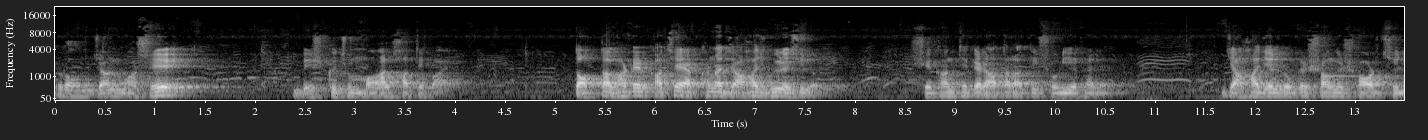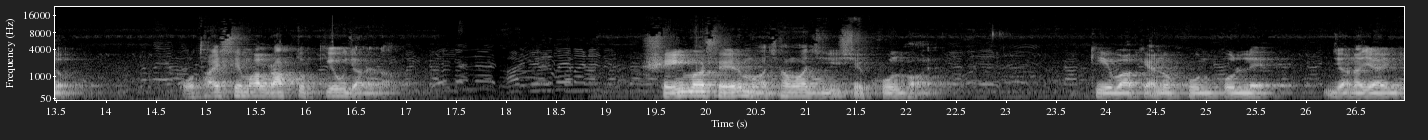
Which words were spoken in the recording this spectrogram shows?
রমজান মাসে বেশ কিছু মাল হাতে পায়। তক্তাঘাটের কাছে একখানা জাহাজ ভিড়েছিল। সেখান থেকে রাতারাতি সরিয়ে ফেলে। জাহাজের লোকের সঙ্গে শর্ট ছিল। কোথায় সে মাল রাখতো কেউ জানে না। সেই মাসের মাঝামাঝি সে খুন হয়। কে বা কেন খুন করলে জানা যায়নি।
